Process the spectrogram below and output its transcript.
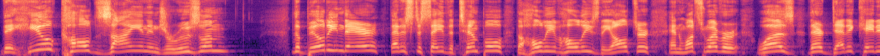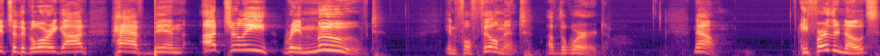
The hill called Zion in Jerusalem. The building there, that is to say, the temple, the Holy of Holies, the altar, and whatsoever was there dedicated to the glory God, have been utterly removed in fulfillment of the word. Now, he further notes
